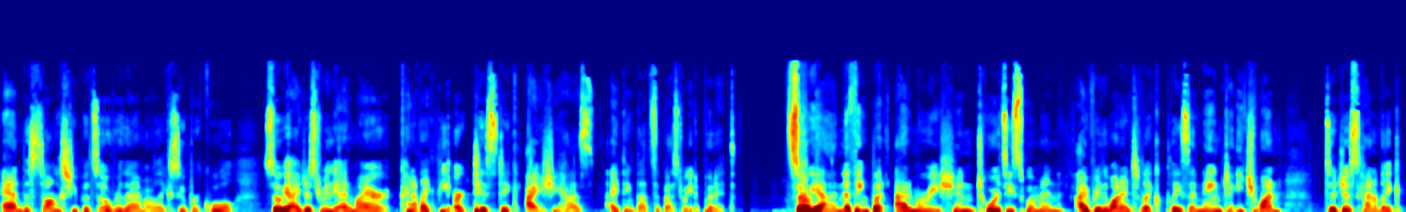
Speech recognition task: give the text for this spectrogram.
And the songs she puts over them are like super cool. So, yeah, I just really admire kind of like the artistic eye she has. I think that's the best way to put it. So yeah, nothing but admiration towards these women. I really wanted to like place a name to each one to just kind of like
